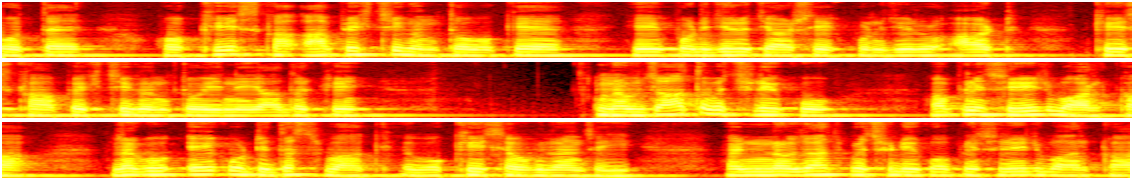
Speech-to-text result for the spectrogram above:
होता है? और खीस का अपेक्षित वो क्या है? एक पॉइंट ज़ीरो चार से एक पॉइंट ज़ीरो आठ। खीस का अपेक्षित घनत्व इन्हें याद रखें। नवजात बछड़े को अपने शरीर भार का लगभग एक बटे दस भाग वो खीस वो पिलाना चाहिए। यानी नवजात बछड़ी को अपने शरीर भार का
